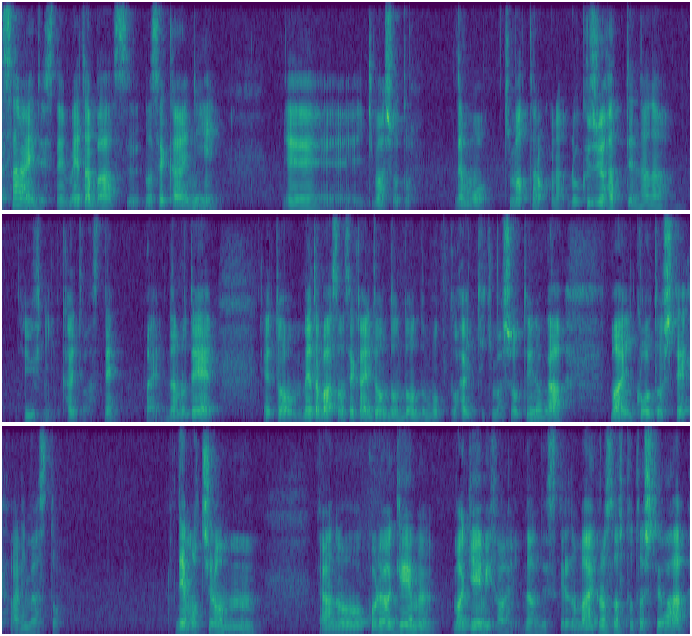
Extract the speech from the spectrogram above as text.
さらにですねメタバースの世界に行きましょうとでも決まったのかな？68.7というふうに書いてますね。はい、なので、えっと、メタバースの世界にどんどんどんどんもっと入っていきましょうというのが、まあ、意向としてありますと。でもちろんあのこれはゲーム、まあ、 GameFi なんですけれどマイクロソフトとしては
